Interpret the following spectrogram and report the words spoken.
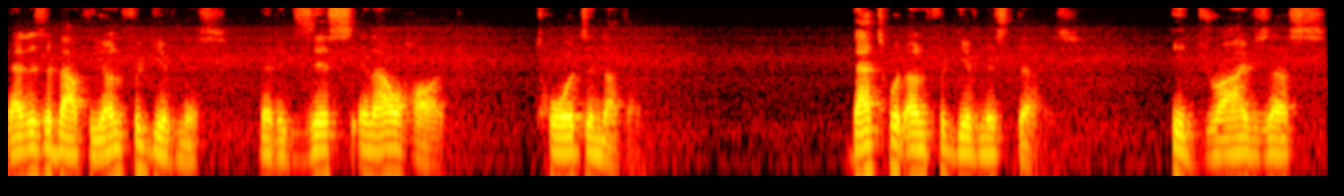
That is about the unforgiveness that exists in our heart towards another. That's what unforgiveness does. It drives us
